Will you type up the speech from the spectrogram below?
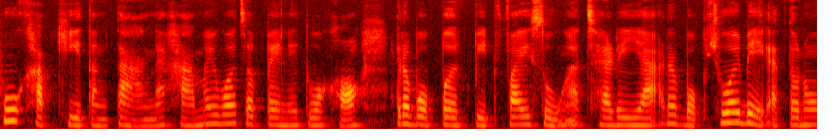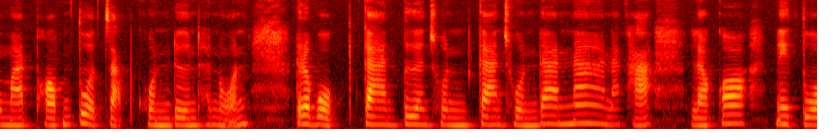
ผู้ขับขี่ต่างๆนะคะ ไม่ว่าจะเป็นในตัวของระบบเปิดปิดไฟสูงอัจฉริยะ ระบบช่วยเบรกอัตโนมัติ พร้อมตรวจจับคนเดินถนน ระบบการเตือนชนการชนด้านหน้านะคะ แล้วก็ในตัว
